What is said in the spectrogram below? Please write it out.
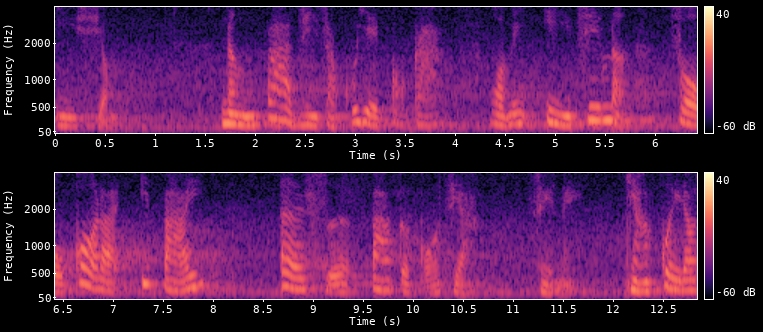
以上，两百二十几个国家，我们已经呢走过了一百二十八个国家，这内。行过了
